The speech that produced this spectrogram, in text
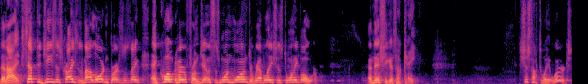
that I accepted Jesus Christ as my Lord and personal Savior and quote her from Genesis 1 1 to Revelations 24. And then she goes, okay. It's just not the way it works.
